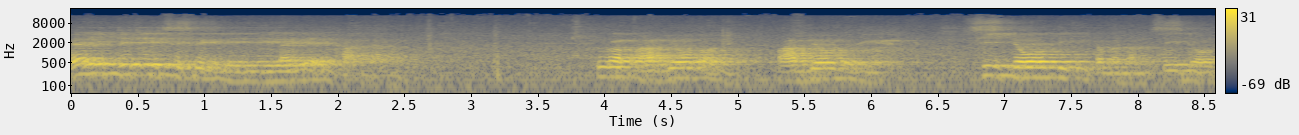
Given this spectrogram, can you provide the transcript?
အဲ့ဒီတိတ်တိတ်ဆိတ်ဆိတ်နေလိုက်တဲ့အခါကျသူကဘာပြောတော့ဘာပြောလို့စီတော်တိတမနာစီတော်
